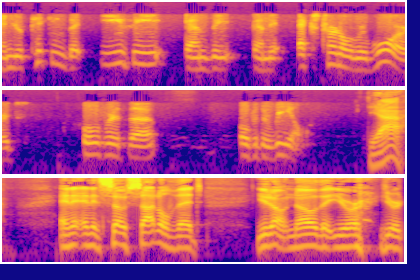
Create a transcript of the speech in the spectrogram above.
and you're picking the easy and the and the external rewards over the over the real. Yeah, and and it's so subtle that you don't know that you're you're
